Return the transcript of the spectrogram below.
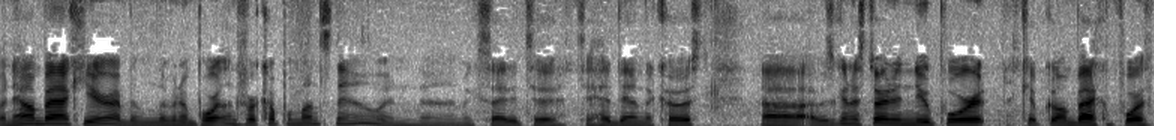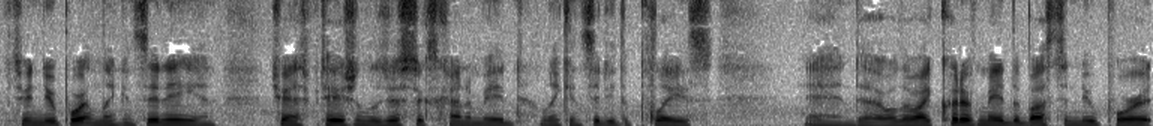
But now I'm back here. I've been living in Portland for a couple months now, and uh, I'm excited to, to head down the coast. Uh, I was going to start in Newport. I kept going back and forth between Newport and Lincoln City, and transportation logistics kind of made Lincoln City the place. And uh, although I could have made the bus to Newport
